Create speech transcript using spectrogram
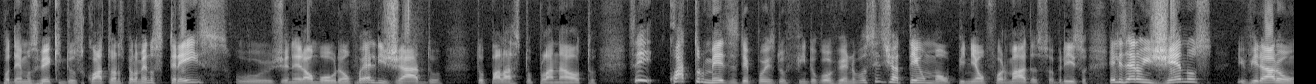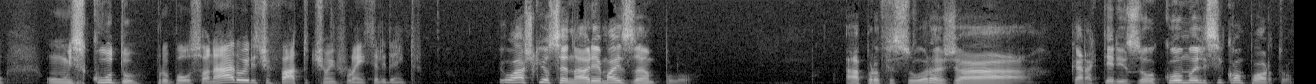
podemos ver que dos quatro anos, pelo menos três, o general Mourão foi alijado do Palácio do Planalto. Sei, quatro meses depois do fim do governo, vocês já têm uma opinião formada sobre isso? Eles eram ingênuos e viraram um escudo para o Bolsonaro ou eles de fato tinham influência ali dentro? Eu acho que o cenário é mais amplo. A professora já caracterizou como eles se comportam.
